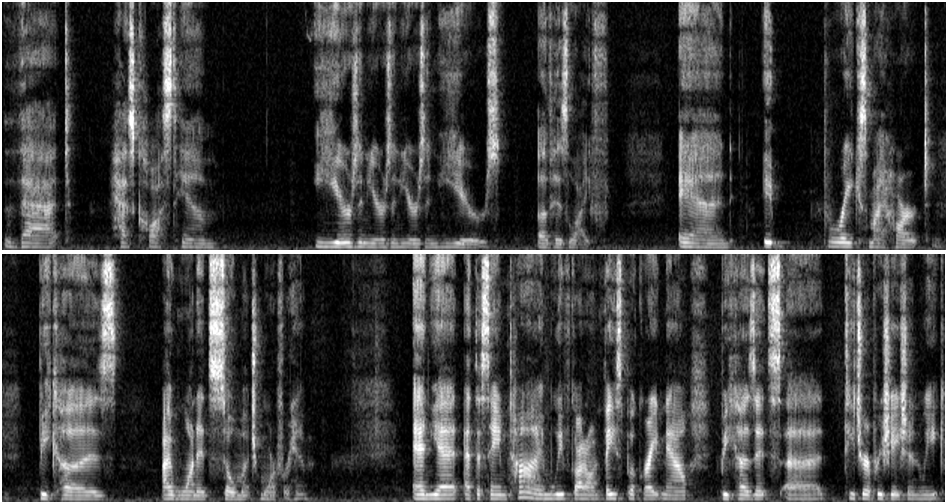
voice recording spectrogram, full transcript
that has cost him years and years and years and years of his life. And it breaks my heart because I wanted so much more for him. And yet, at the same time, we've got on Facebook right now because it's uh, Teacher Appreciation Week,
